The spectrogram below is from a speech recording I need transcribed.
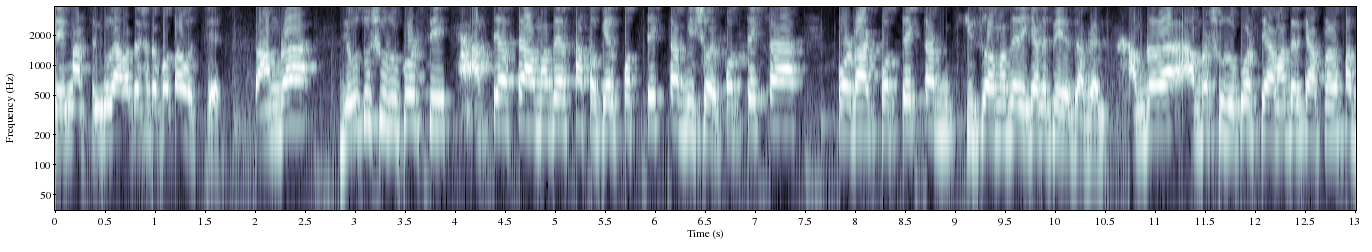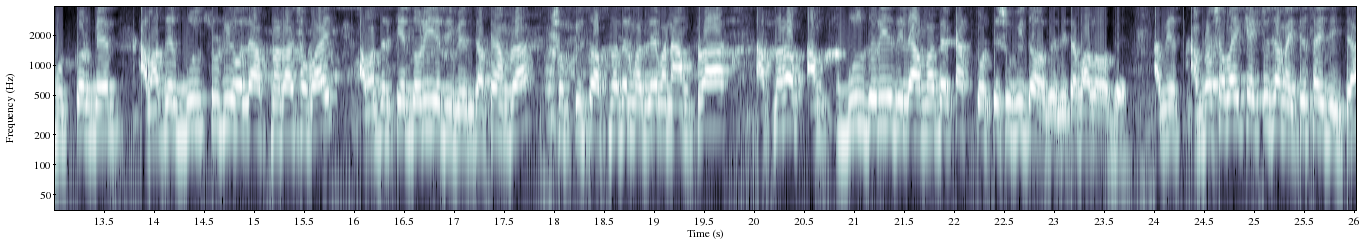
যে মার্চেন্টগুলো আমাদের সাথে কথা হচ্ছে। তো আমরা যেহেতু শুরু করছি, আস্তে আস্তে আমাদের ছাতকের প্রত্যেকটা বিষয়, প্রত্যেকটা প্রোডাক্ট প্রত্যেকটা কিছু আমাদের এখানে পেয়ে যাবেন। আমরা আমরা শুরু করছি, আমাদেরকে আপনারা সাপোর্ট করবেন। আমাদের ভুল ত্রুটি হলে আপনারা সবাই আমাদেরকে দরিয়ে দিবেন, যাতে আমরা সবকিছু আপনাদের মাঝে মানে আমরা, আপনারা ভুল দরিয়ে দিলে আমাদের কাজ করতে সুবিধা হবে, যেটা ভালো হবে। আমি আমরা সবাইকে একটু জানাইতে চাই যেটা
